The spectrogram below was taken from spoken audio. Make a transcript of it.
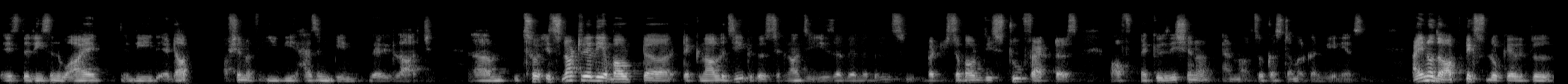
is the reason why the adoption of EV hasn't been very large. Um, so it's not really about uh, technology because technology is available, but it's about these two factors of acquisition and also customer convenience. I know the optics look a little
